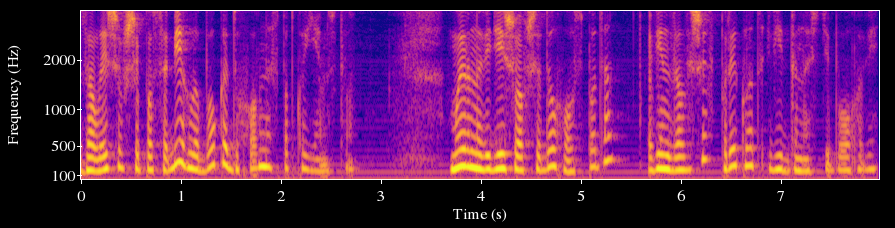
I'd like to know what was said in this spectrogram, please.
залишивши по собі глибоке духовне спадкоємство. Мирно відійшовши до Господа, він залишив приклад відданості Богові.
